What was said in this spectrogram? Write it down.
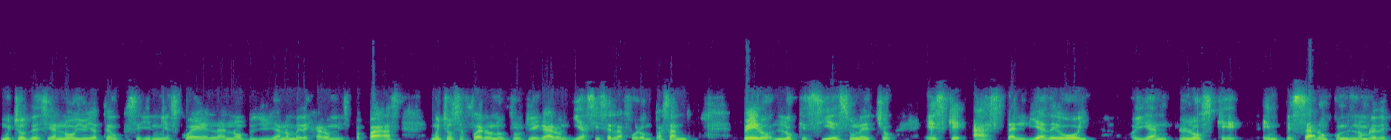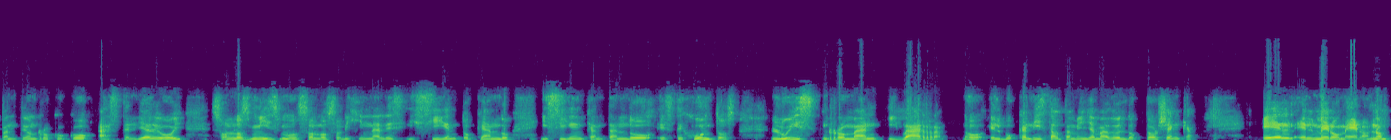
Muchos decían, no, yo ya tengo que seguir mi escuela, no, pues yo ya no me dejaron mis papás. Muchos se fueron, otros llegaron y así se la fueron pasando. Pero lo que sí es un hecho es que hasta el día de hoy, oigan, los que empezaron con el nombre de Panteón Rococó hasta el día de hoy son los mismos, son los originales y siguen tocando y siguen cantando este, juntos. Luis Román Ibarra, ¿no? El vocalista o también llamado el doctor Shenka. Él, el mero mero, ¿no?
